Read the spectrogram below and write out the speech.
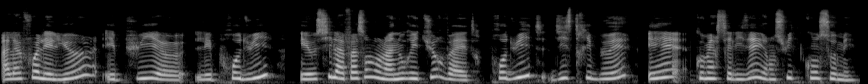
à la fois les lieux et puis euh, les produits et aussi la façon dont la nourriture va être produite, distribuée et commercialisée et ensuite consommée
